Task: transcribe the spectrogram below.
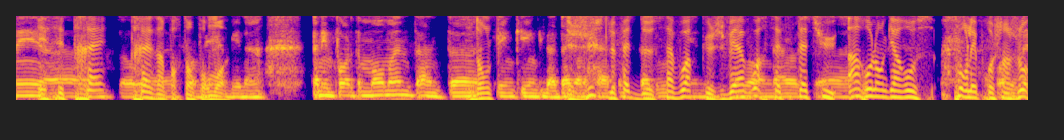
Et c'est très, très important pour moi. Donc, Juste le fait de savoir que je vais avoir cette statue à Roland Garros pour les prochains jours,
